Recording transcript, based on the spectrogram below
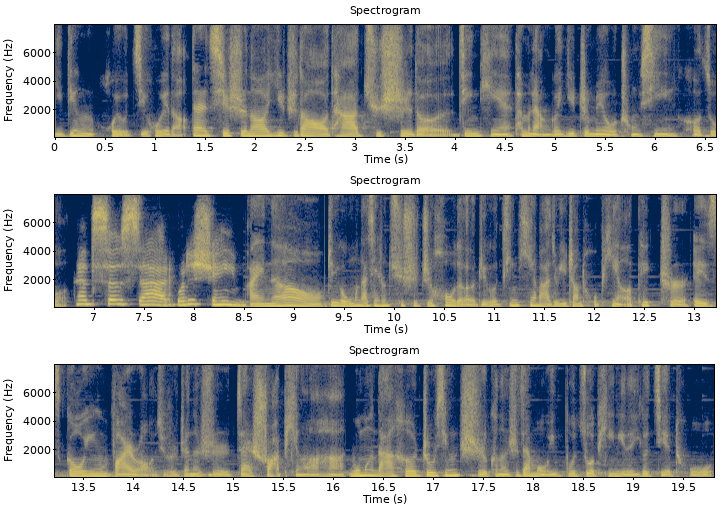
一定会有机会的。但是其实呢，一直到他去世的今天，他们两个一直没有重新合作。 That's so sad. What a shame. I know，这个吴孟达先生去世之后的这个今天吧，就一张图片，a picture is going viral，就是真的是在刷屏了哈。吴孟达和周星驰可能是在某一部作品里的一个截图，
